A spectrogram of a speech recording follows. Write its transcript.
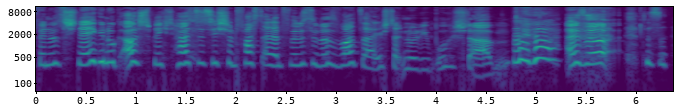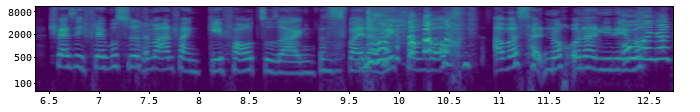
wenn du es schnell genug aussprichst, hört es sich schon fast an, als würdest du das Wort sagen, statt nur die Buchstaben. Also, Das, ich weiß nicht, vielleicht musst du dann immer anfangen, GV zu sagen. Das ist weiter weg vom Wort. Aber es ist halt noch unangenehmer. oh mein Gott,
